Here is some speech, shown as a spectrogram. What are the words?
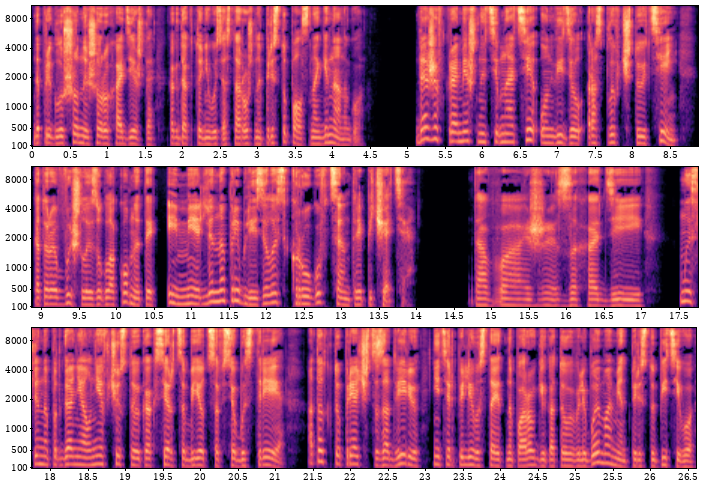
да приглушенный шорох одежды, когда кто-нибудь осторожно переступал с ноги на ногу. Даже в кромешной темноте он видел расплывчатую тень, которая вышла из угла комнаты и медленно приблизилась к кругу в центре печати. «Давай же, заходи!» Мысленно подгонял Нев, чувствуя, как сердце бьется все быстрее, а тот, кто прячется за дверью, нетерпеливо стоит на пороге, готовый в любой момент переступить его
